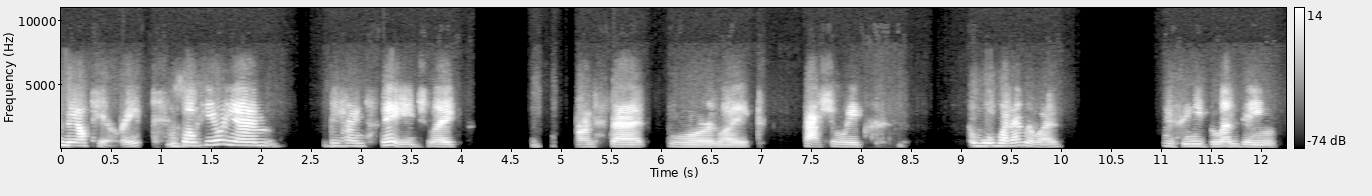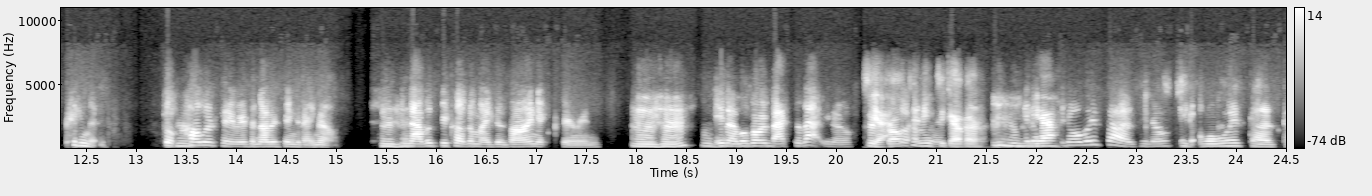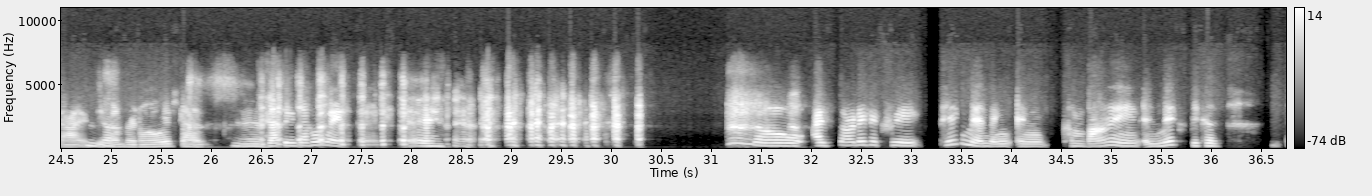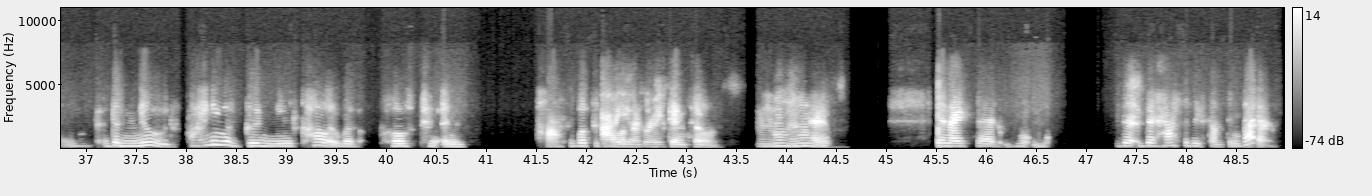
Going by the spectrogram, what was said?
nail care, right? So mm-hmm. here I am behind stage, like on set or like fashion week, whatever it was. You see me blending pigments so mm-hmm. color theory is another thing that I know. Mm-hmm. And that was because of my design experience. Mm-hmm. You know, we're going back to that, you know. So yeah. it's all so coming anyway, together. It, yeah. It always does, you know. It always does, guys. Yeah. Remember, it always does. Nothing's ever wasted. so I started to create pigment and, and combine and mix because the nude, finding a good nude color was close to an possible to color my skin tone. Mm-hmm. Okay? And I said, there, there has to be something better.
